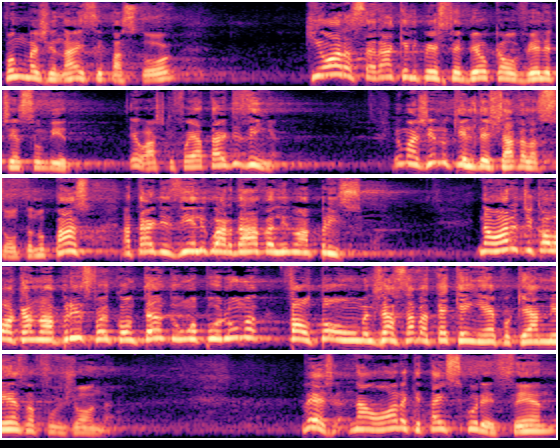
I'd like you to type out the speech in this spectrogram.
Vamos imaginar esse pastor. Que hora será que ele percebeu que a ovelha tinha sumido? Eu acho que foi à tardezinha. Eu imagino que ele deixava ela solta no pasto, a tardezinha ele guardava ali no aprisco. Na hora de colocar no aprisco, foi contando uma por uma, faltou uma, ele já sabe até quem é, porque é a mesma fujona. Veja, na hora que está escurecendo,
